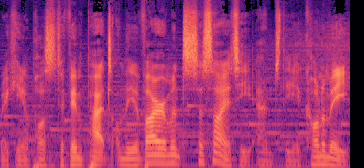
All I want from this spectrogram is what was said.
making a positive impact on the environment, society, and the economy.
